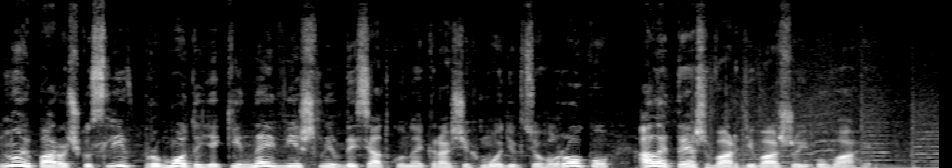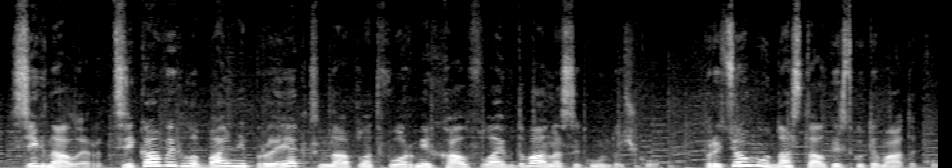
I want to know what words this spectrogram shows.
Ну і парочку слів про моди, які не ввійшли в десятку найкращих модів цього року, але теж варті вашої уваги. Сігналер цікавий глобальний проєкт на платформі Half-Life 2 на секундочку, при цьому на сталкерську тематику.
